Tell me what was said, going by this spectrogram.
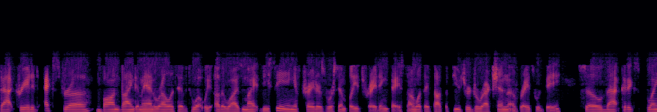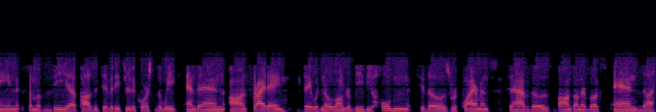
that created extra bond buying demand relative to what we otherwise might be seeing if traders were simply trading based on what they thought the future direction of rates would be. So that could explain some of the uh, positivity through the course of the week. And then on Friday, they would no longer be beholden to those requirements to have those bonds on their books, and thus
